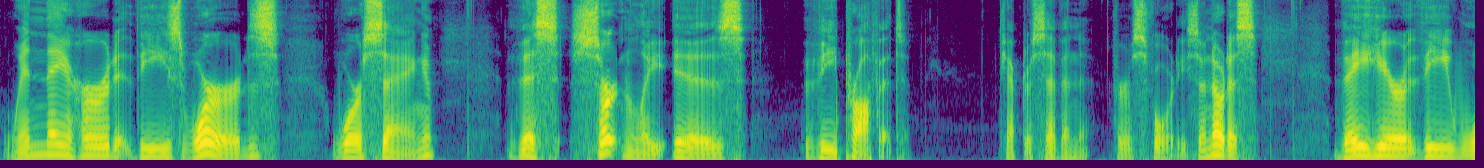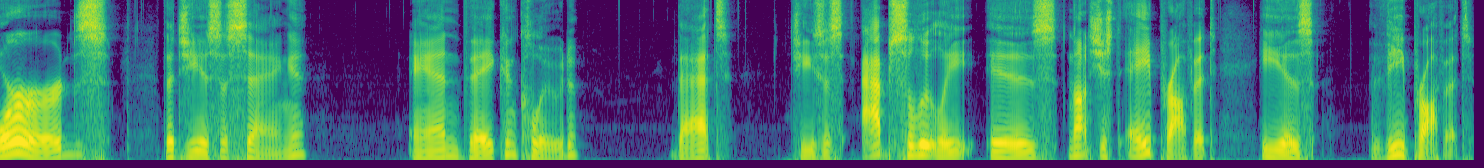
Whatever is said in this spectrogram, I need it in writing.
when they heard these words, were saying, This certainly is the prophet. Chapter 7, verse 40. So notice, they hear the words that Jesus is saying, and they conclude that Jesus absolutely is not just a prophet, he is the prophet.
